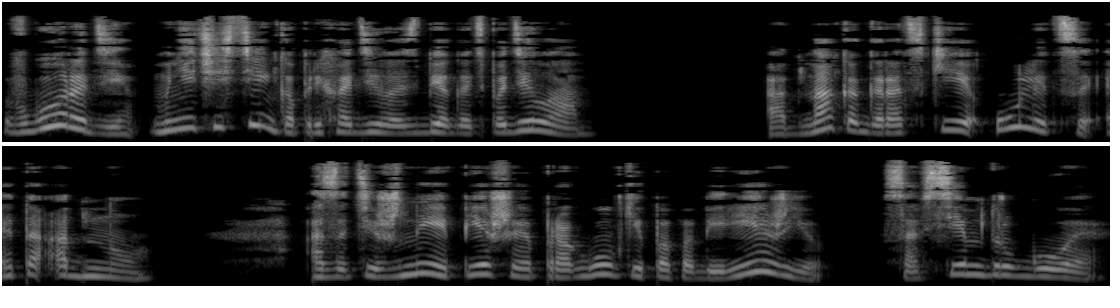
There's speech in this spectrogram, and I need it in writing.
В городе мне частенько приходилось бегать по делам. Однако городские улицы – это одно, а затяжные пешие прогулки по побережью – совсем другое.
